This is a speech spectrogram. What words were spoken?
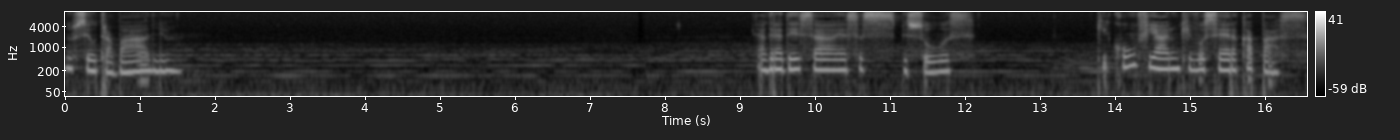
no seu trabalho. Agradeça a essas pessoas que confiaram que você era capaz.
